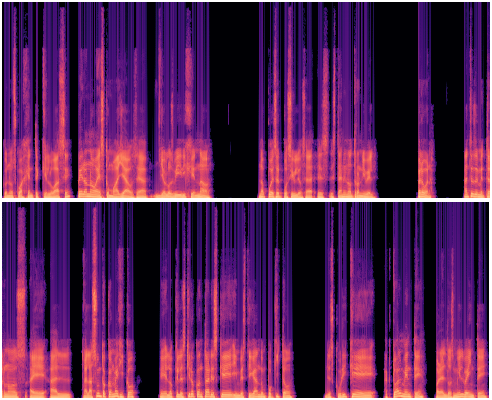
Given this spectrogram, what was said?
Conozco a gente que lo hace, pero no es como allá. O sea, yo los vi y dije, no, no puede ser posible. O sea, están en otro nivel. Pero bueno, antes de meternos eh, al, al, asunto con México, eh, lo que les quiero contar es que investigando un poquito, descubrí que actualmente, para el 2020,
